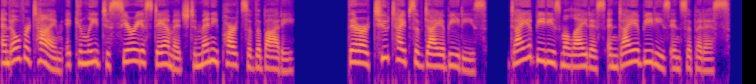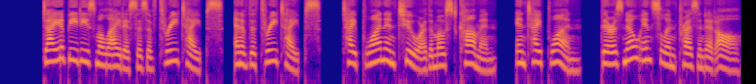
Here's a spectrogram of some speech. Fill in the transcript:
and over time it can lead to serious damage to many parts of the body. There are two types of diabetes, diabetes mellitus and diabetes insipidus. Diabetes mellitus is of three types, and of the three types, type 1 and 2 are the most common. In type 1, there is no insulin present at all.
